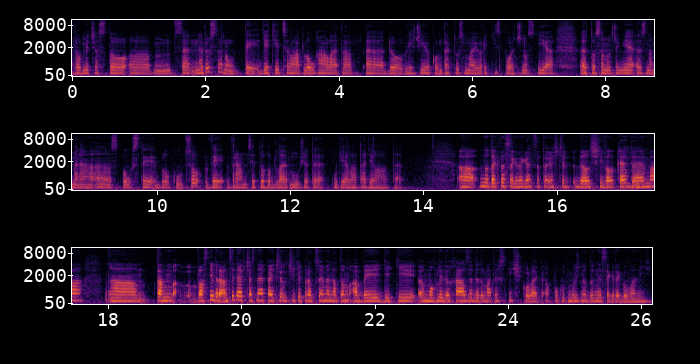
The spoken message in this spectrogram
velmi často se nedostanou ty děti celá dlouhá léta do většího kontaktu s majoritní společností a to samozřejmě znamená spousty bloků. Co vy v rámci tohohle můžete udělat a děláte? Uh, no tak ta segregace to je ještě další velké mm-hmm. téma. Uh, tam vlastně v rámci té včasné péče určitě pracujeme na tom, aby děti mohly docházet do mateřských školek a pokud možno do nesegregovaných.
